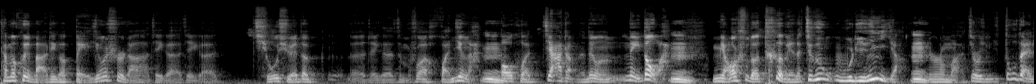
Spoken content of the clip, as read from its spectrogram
他们会把这个北京市的啊，这个这个求学的呃，这个怎么说环境啊，包括家长的那种内斗啊，描述的特别的就跟武林一样，你知道吗？就是你都在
